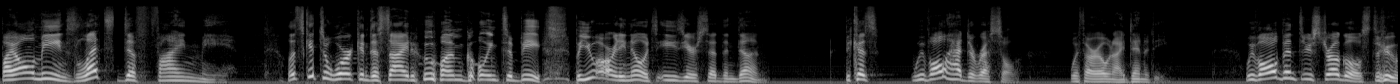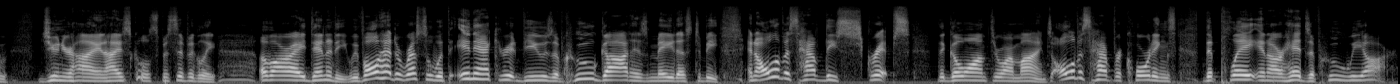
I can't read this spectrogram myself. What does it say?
by all means, let's define me. Let's get to work and decide who I'm going to be. But you already know it's easier said than done because we've all had to wrestle with our own identity. We've all been through struggles through junior high and high school specifically of our identity. We've all had to wrestle with inaccurate views of who God has made us to be. And all of us have these scripts that go on through our minds. All of us have recordings that play in our heads of who we are.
